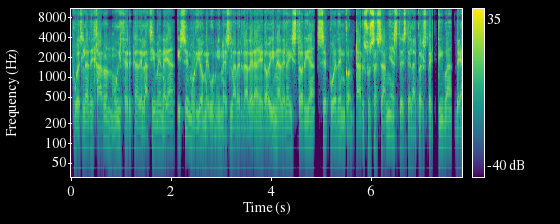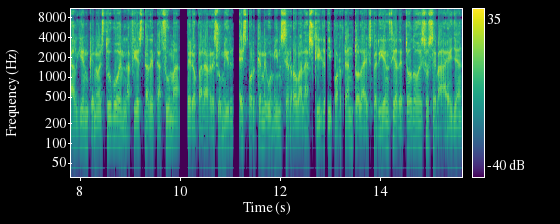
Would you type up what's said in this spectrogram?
Pues la dejaron muy cerca de la chimenea y se murió Megumin. Es la verdadera heroína de la historia, se pueden contar sus hazañas desde la perspectiva de alguien que no estuvo en la fiesta de Kazuma, pero para resumir, es porque Megumin se roba la skill y por tanto la experiencia de todo eso se va a ella,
